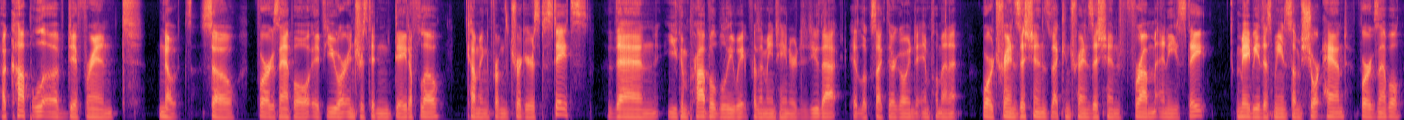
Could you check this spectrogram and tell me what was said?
a couple of different notes. So, for example, if you are interested in data flow coming from the triggers to states, then you can probably wait for the maintainer to do that. It looks like they're going to implement it. Or transitions that can transition from any state. Maybe this means some shorthand, for example.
